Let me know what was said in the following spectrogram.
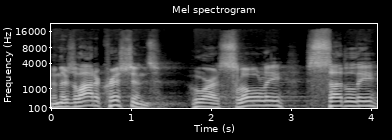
And there's a lot of Christians who are slowly, subtly,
